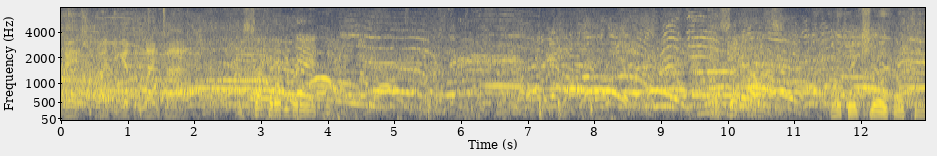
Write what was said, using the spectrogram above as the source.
Man, striking at the right time. He suckered everybody in. Now Seth Rollins. No big show, no team.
